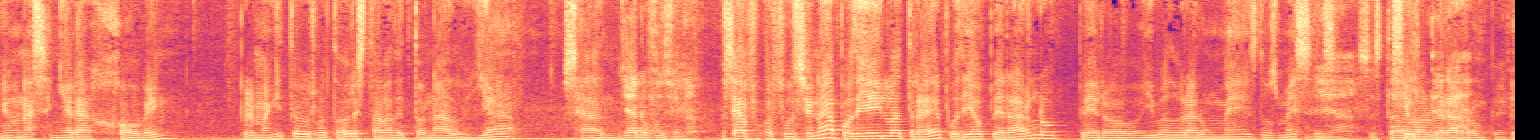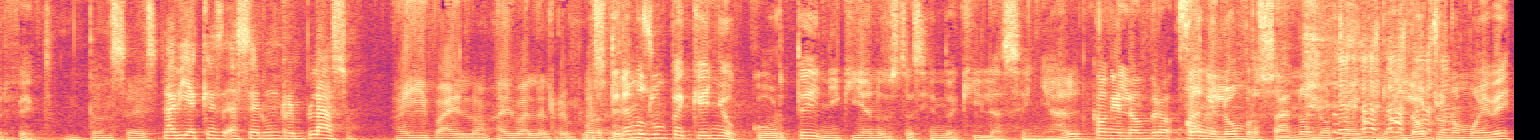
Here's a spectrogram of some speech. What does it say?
en una señora joven, pero el manguito rotador estaba detonado. Ya o sea, ya no funcionaba. O sea, funcionaba, podía irlo a traer, podía operarlo, pero iba a durar un mes, dos meses. Ya, se estaba. a volver a romper. Perfecto. Entonces. Había que hacer un reemplazo. Ahí va el, ahí va el reemplazo. Bueno, tenemos un pequeño corte. Nicky ya nos está haciendo aquí la señal. Con el hombro Con el hombro sano, el otro, el otro no mueve.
